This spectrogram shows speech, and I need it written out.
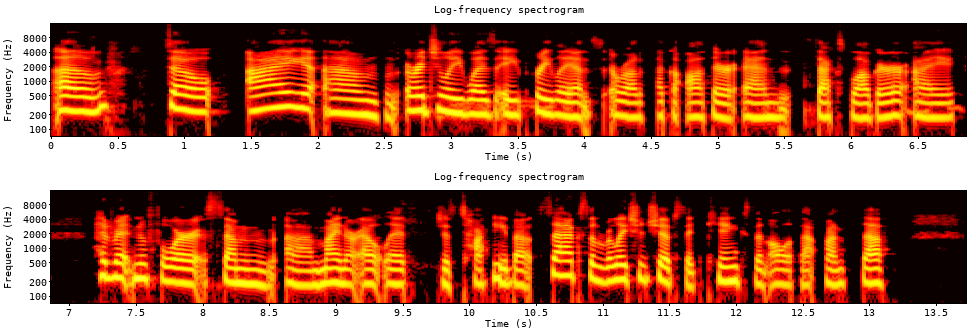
Um, so I um, originally was a freelance erotica author and sex blogger. I had written for some uh, minor outlets just talking about sex and relationships and kinks and all of that fun stuff.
